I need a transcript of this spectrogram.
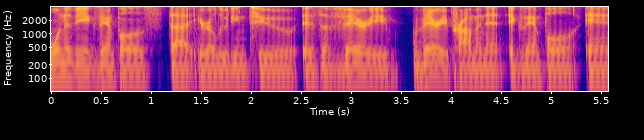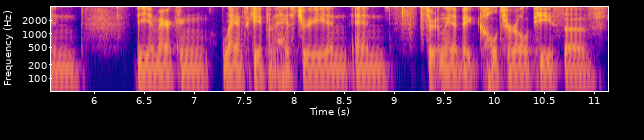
one of the examples that you're alluding to is a very, very prominent example in the American landscape of history and and certainly a big cultural piece of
